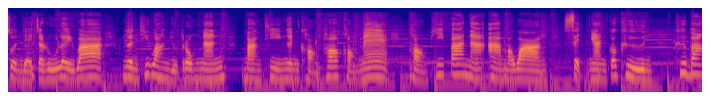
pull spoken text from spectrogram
ส่วนใหญ่จะรู้เลยว่า เงินที่วางอยู่ตรงนั้น บางทีเงินของพ่อของแม่ของพี่ป้าน้าอามาวาง เสร็จงานก็คืน คือบาง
